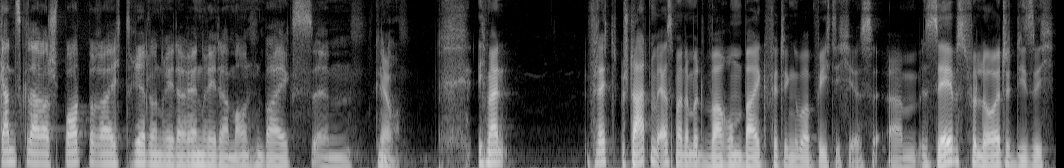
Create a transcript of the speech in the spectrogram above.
ganz klarer Sportbereich, Triathlonräder, Rennräder, Mountainbikes, ähm, genau. ich meine, vielleicht starten wir erstmal damit, warum Bikefitting überhaupt wichtig ist. Ähm, selbst für Leute, die sich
